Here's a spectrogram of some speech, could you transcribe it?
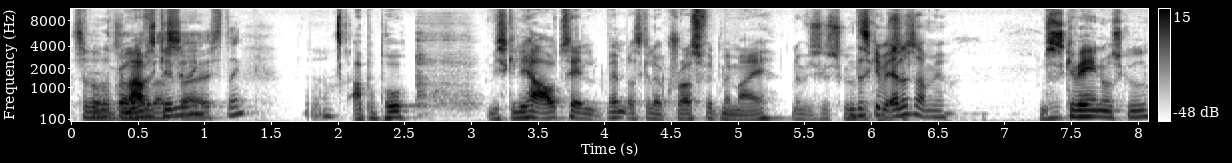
Så man Det meget forskelligt, sejst, ikke? Apropos, vi skal lige have aftalt, hvem der skal lave crossfit med mig, når vi skal skyde. Men det skal vi alle sammen jo. Men så skal vi have noget at skyde.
